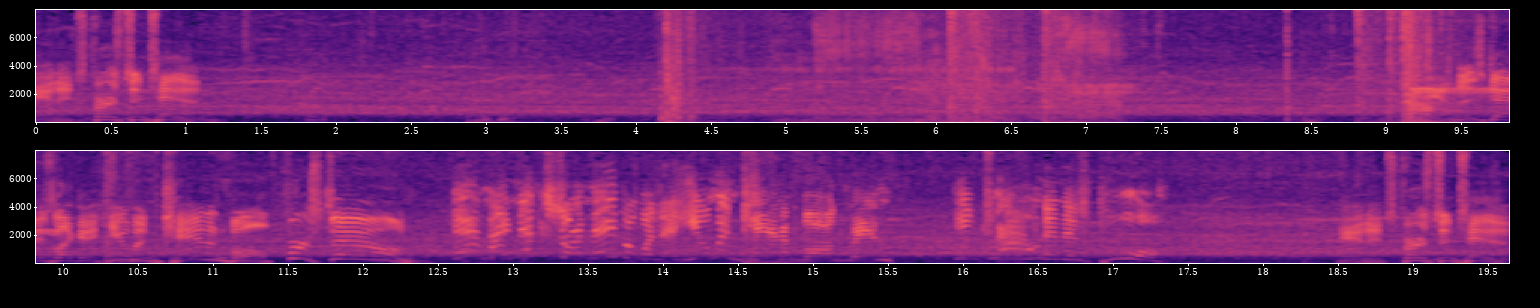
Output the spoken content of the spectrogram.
And it's first and ten. And this guy's like a human cannonball. First down. And my next door neighbor was a human cannonball, Grim. He drowned in his pool. And it's first and ten.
